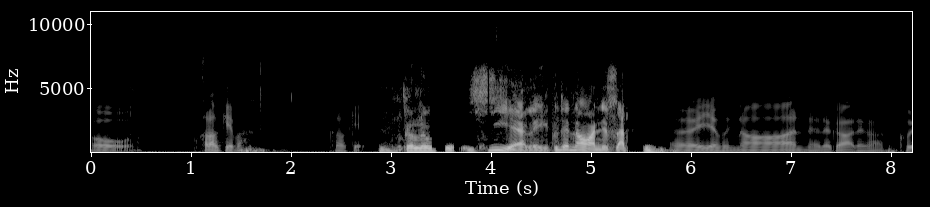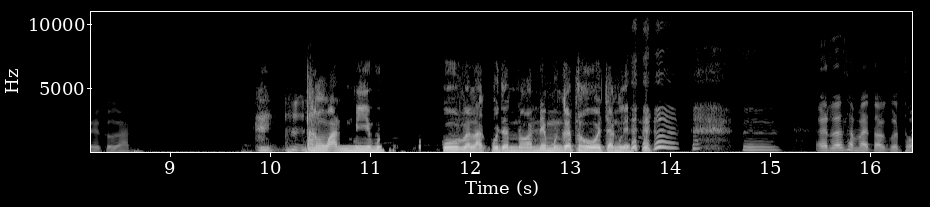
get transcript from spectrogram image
โอ้คาราโอเกะปะคาราโอเกะำก็เลยเฮียเลยกูจะนอนไอ้สัตว์เฮ้ยอย่าเพิ่งนอนเดี๋ยวเดี๋ยวก่อนเดี๋ยวก่อนคุยกับกูก่อนทั้งวันมีมึงกูเวลากูจะนอนเนี่ยมึงก็โทรจังเลยเออเออแล้วทำไมตอนกูโทร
